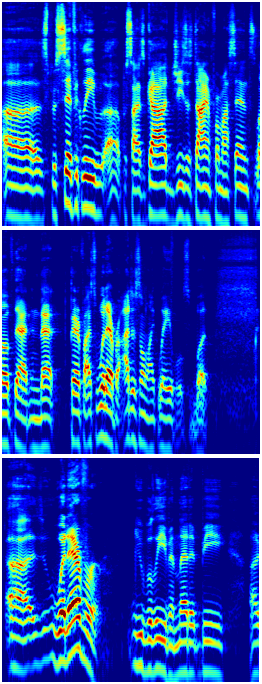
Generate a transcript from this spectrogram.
uh, specifically, uh, besides God, Jesus dying for my sins. Love that and that clarifies whatever. I just don't like labels, but uh, whatever you believe in, let it be, uh,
